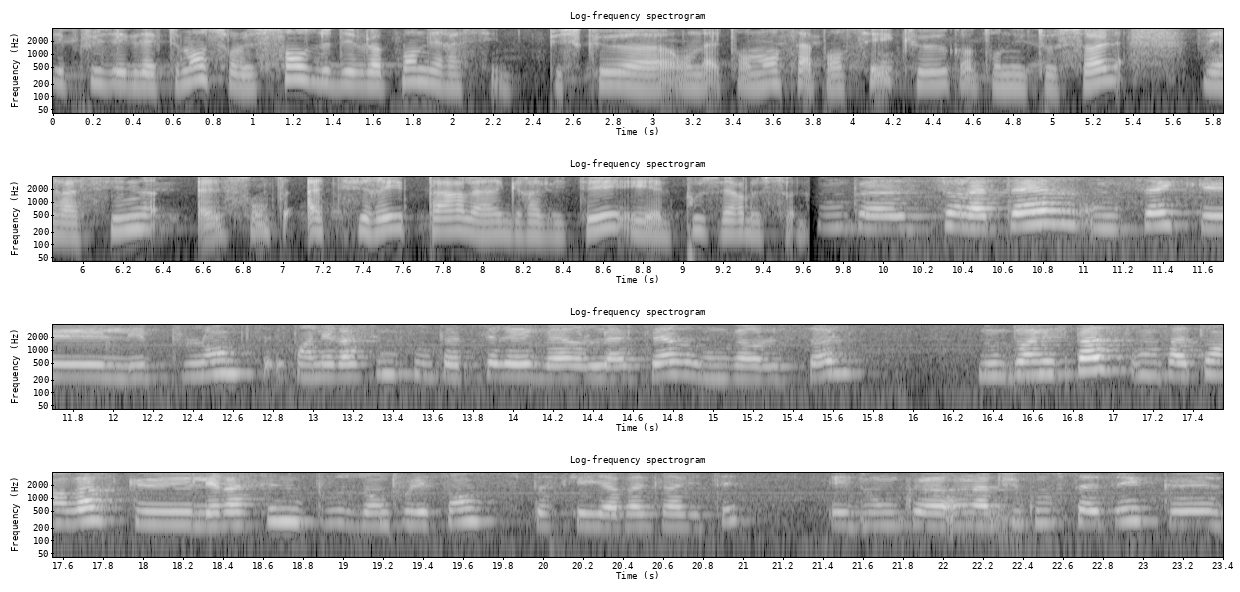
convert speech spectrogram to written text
et plus exactement sur le sens de développement des racines, puisque euh, on a tendance à penser que quand on est au sol, les racines elles sont attirées par la gravité et elles poussent vers le sol. Donc euh, sur la terre, on sait que les plantes, enfin les racines sont attirées vers la terre, donc vers le sol. Donc dans l'espace, on s'attend à voir que les racines poussent dans tous les sens parce qu'il n'y a pas de gravité. Et donc euh, on a pu constater que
